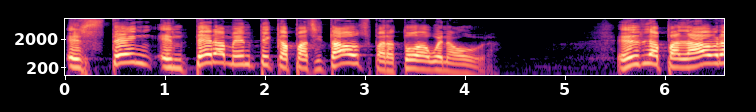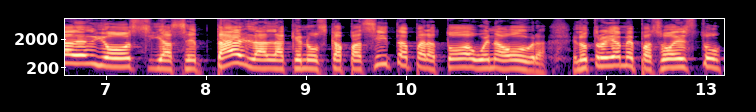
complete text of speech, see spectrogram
estén enteramente capacitados para toda buena obra. Es la palabra de Dios y aceptarla la que nos capacita para toda buena obra. El otro día me pasó esto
